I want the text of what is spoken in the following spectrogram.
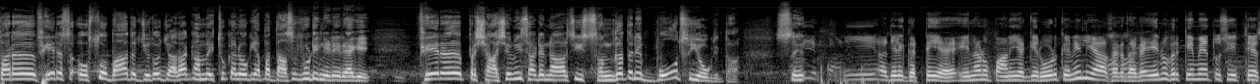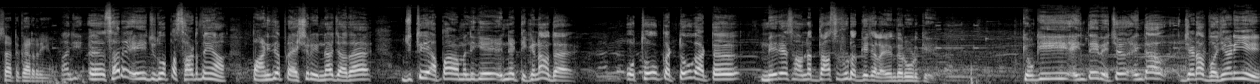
ਪਰ ਫਿਰ ਉਸ ਤੋਂ ਬਾਅਦ ਜਦੋਂ ਜ਼ਿਆਦਾ ਕੰਮ ਇੱਥੋਂ ਕਹ ਕਿ ਆਪਾਂ 10 ਫੁੱਟ ਹੀ ਨੇੜੇ ਰਹਿ ਗਏ ਫਿਰ ਪ੍ਰਸ਼ਾਸਨ ਵੀ ਸਾਡੇ ਨਾਲ ਸੀ ਸੰਗਤ ਨੇ ਬਹੁਤ ਸਹਿਯੋਗ ਦਿੱਤਾ। ਸ- ਇਹ ਪਾਣੀ ਆ ਜਿਹੜੇ ਗੱਟੇ ਆ ਇਹਨਾਂ ਨੂੰ ਪਾਣੀ ਅੱਗੇ ਰੋੜ ਕੇ ਨਹੀਂ ਲਿਆ ਸਕਦਾਗਾ ਇਹਨੂੰ ਫਿਰ ਕਿਵੇਂ ਤੁਸੀਂ ਇੱਥੇ ਸੈੱਟ ਕਰ ਰਹੇ ਹੋ? ਹਾਂਜੀ ਅ, ਸਰ ਇਹ ਜਦੋਂ ਆਪਾਂ ਸੱਟਦੇ ਆ ਪਾਣੀ ਦਾ ਪ੍ਰੈਸ਼ਰ ਇੰਨਾ ਜ਼ਿਆਦਾ ਹੈ ਜਿੱਥੇ ਆਪਾਂ ਮਤਲਬ ਕਿ ਇਹਨੇ ਟਿਕਣਾ ਹੁੰਦਾ ਹੈ ਉੱਥੋਂ ਘੱਟੋ ਘੱਟ ਮੇਰੇ ਹਿਸਾਬ ਨਾਲ 10 ਫੁੱਟ ਅੱਗੇ ਚਲਾ ਜਾਂਦਾ ਰੋੜ ਕੇ। ਕਿਉਂਕਿ ਇਹਦੇ ਵਿੱਚ ਇਹਦਾ ਜਿਹੜਾ ਵਜਨ ਹੀ ਹੈ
